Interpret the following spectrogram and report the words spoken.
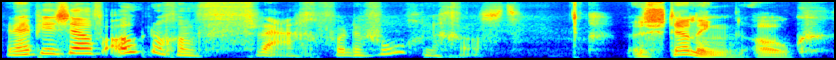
En heb je zelf ook nog een vraag voor de volgende gast? Een stelling ook.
